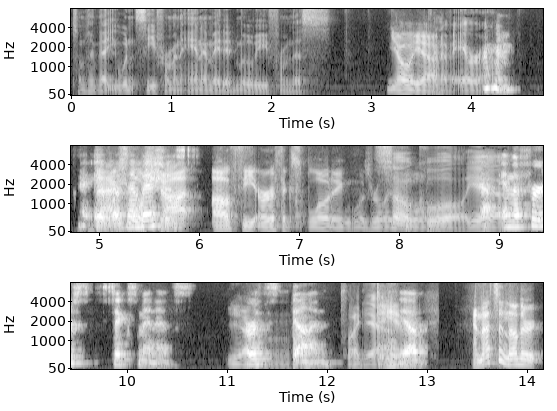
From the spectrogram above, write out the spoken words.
something that you wouldn't see from an animated movie from this Oh yeah. kind of era. Mhm. It The was actual ambitious. shot of the Earth exploding was really so cool. cool. Yeah, Yeah. In the first six minutes, Yeah. Earth's done. It's like Yeah. damn. Yep. And that's another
